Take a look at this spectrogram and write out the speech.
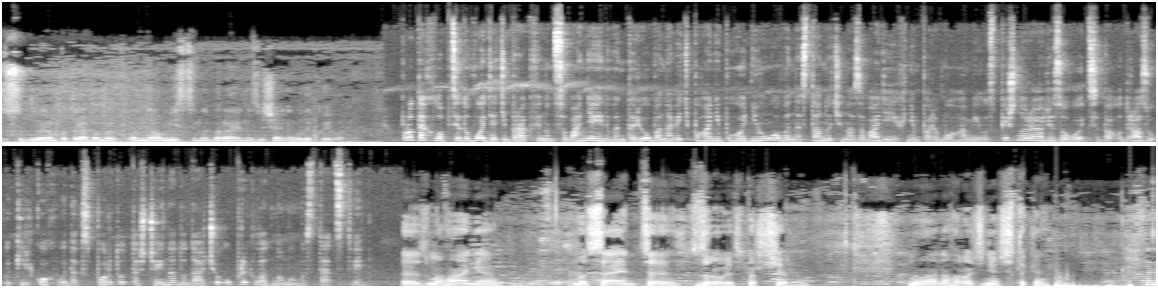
з особливими потребами, вона в місті набирає надзвичайно великої ваги. Проте хлопці доводять брак фінансування інвентарю, бо навіть погані погодні умови не стануть на заваді їхнім перемогам і успішно реалізовують себе одразу у кількох видах спорту та ще й на додачу у прикладному мистецтві. Змагання, басейн це здоров'я в першу чергу. Ну а нагородження що таке. Ну,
